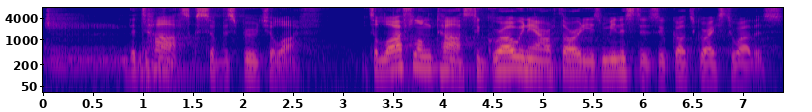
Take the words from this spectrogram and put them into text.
the tasks of the spiritual life. It's a lifelong task to grow in our authority as ministers of God's grace to others.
